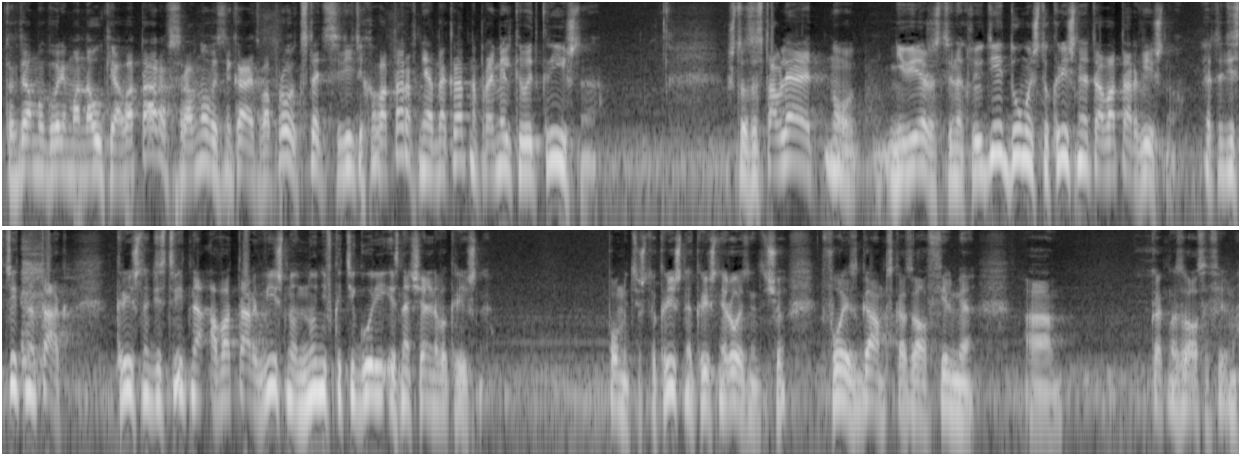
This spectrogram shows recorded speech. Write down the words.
когда мы говорим о науке аватаров, все равно возникает вопрос. Кстати, среди этих аватаров неоднократно промелькивает Кришна, что заставляет ну, невежественных людей думать, что Кришна – это аватар Вишну. Это действительно так. Кришна действительно аватар Вишну, но не в категории изначального Кришны. Помните, что Кришна, Кришне рознь. Это еще Форест Гамп сказал в фильме, а, как назывался фильм?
